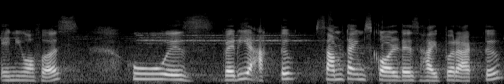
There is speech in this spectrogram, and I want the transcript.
any of us, who is very active, sometimes called as hyperactive.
